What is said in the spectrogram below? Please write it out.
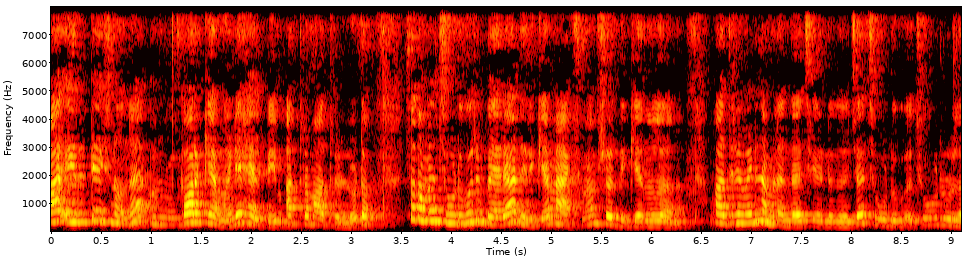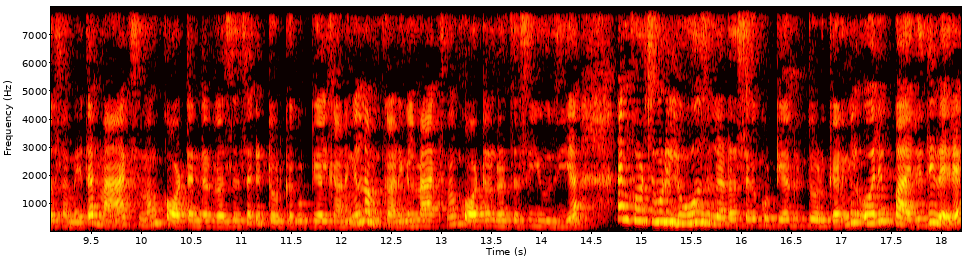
ആ ഇറിറ്റേഷൻ ഒന്ന് കുറയ്ക്കാൻ വേണ്ടി ഹെൽപ്പ് ചെയ്യും. അത്ര മാത്രമേ ഉള്ളൂ കേട്ടോ സോ നമ്മൾ ചൂടുകുരു വരാതിരിക്കാൻ മാക്സിമം ശ്രദ്ധിക്കുക എന്നുള്ളതാണ്. അപ്പം അതിനുവേണ്ടി നമ്മൾ എന്താ ചെയ്യേണ്ടതെന്ന് വെച്ചാൽ ചൂട് ചൂടുള്ള സമയത്ത് മാക്സിമം കോട്ടന്റെ ഡ്രസ്സസ് ഇട്ട് കൊടുക്കുക. കുട്ടികൾക്കാണെങ്കിൽ നമുക്കാണെങ്കിൽ മാക്സിമം കോട്ടൺ ഡ്രസ്സസ് യൂസ് ചെയ്യുക. ആൻഡ് കുറച്ചും കൂടി ലൂസ് ഉള്ള ഡ്രസ്സൊക്കെ കുട്ടികൾക്ക് ഇട്ട് കൊടുക്കുകയാണെങ്കിൽ ഒരു പരിധി വരെ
